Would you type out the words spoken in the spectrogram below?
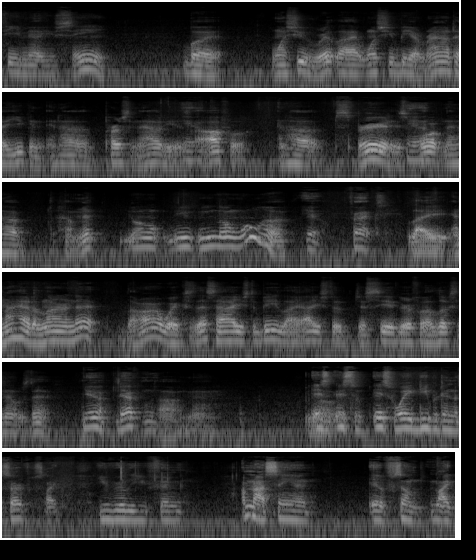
female you've seen, but once you realize, once you be around her, you can, and her personality is Yeah. awful, and her spirit is Yeah. warped, and her her you don't you, you don't want her. Yeah, facts. Like, and I had to learn that the hard way because that's how I used to be. Like, I used to just see a girl for her looks, and that was that. Yeah, definitely. Oh man, You It's know, it's it's way deeper than the surface. Like you really you feel me. I'm not saying if some like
